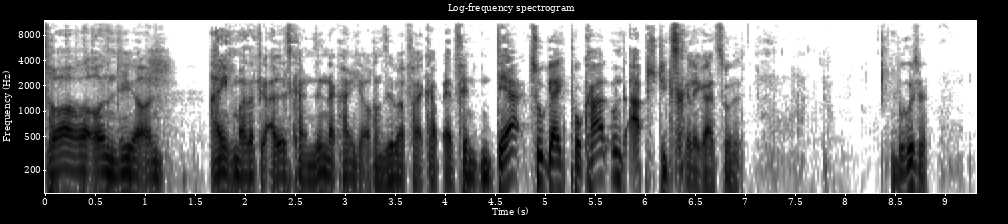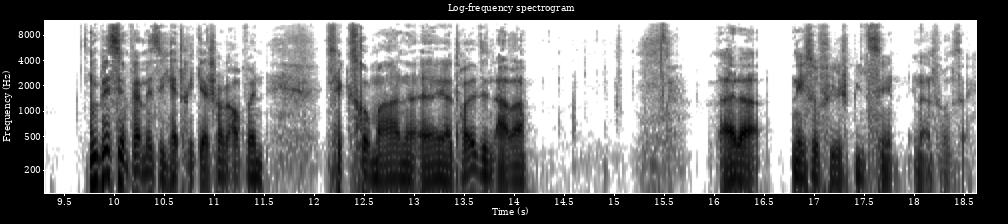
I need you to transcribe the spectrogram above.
Tore und hier und eigentlich macht das alles keinen Sinn, da kann ich auch einen Silberpfeil Cup erfinden, der zugleich Pokal- und Abstiegsrelegation ist. Begrüße. Ein bisschen vermisse ich Hedrick ja schon, auch wenn Sexromane äh, ja toll sind, aber leider nicht so viele Spielszenen, in Anführungszeichen.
